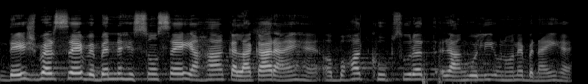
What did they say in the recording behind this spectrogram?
देश भर से विभिन्न हिस्सों से यहाँ कलाकार आए हैं और बहुत खूबसूरत रंगोली उन्होंने बनाई है।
